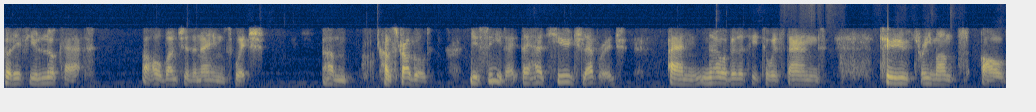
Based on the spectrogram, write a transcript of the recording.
But if you look at a whole bunch of the names which um, have struggled, you see that they had huge leverage and no ability to withstand two, three months of,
